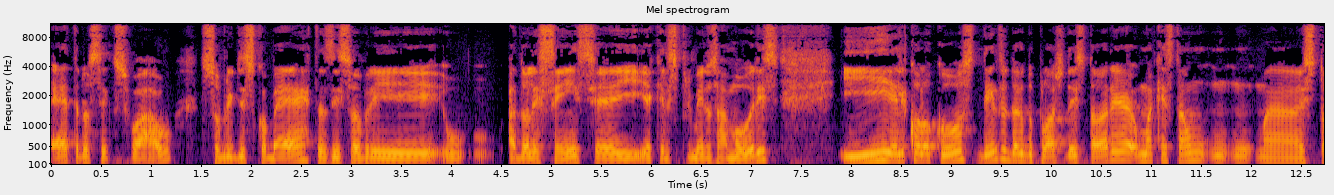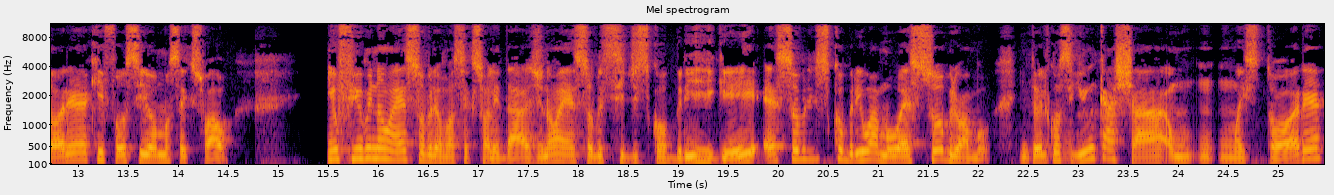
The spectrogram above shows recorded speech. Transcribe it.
heterossexual sobre descobertas e sobre o, adolescência e aqueles primeiros amores. E ele colocou dentro do, do plot da história uma questão, um- um- uma história que fosse homossexual. E o filme não é sobre homossexualidade, não é sobre se descobrir gay, é sobre descobrir o amor, é sobre o amor. Então ele conseguiu encaixar um- um- uma história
